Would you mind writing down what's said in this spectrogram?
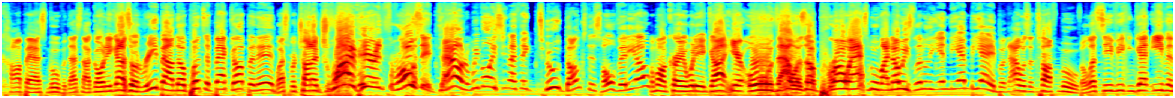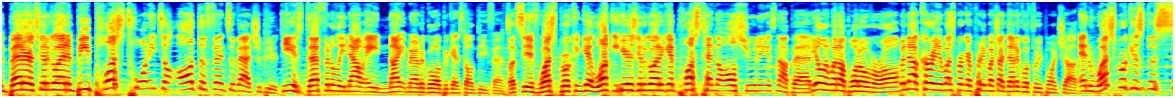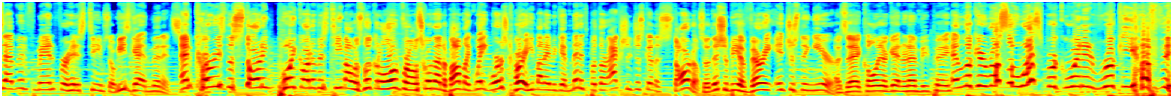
comp ass move, but that's not going. He got his own rebound though. Puts it back up and in. Westbrook trying to drive here and throws it down. We've only seen, I think, two dunks this whole video. Come on, Curry. What do you got here? Oh, that was a pro ass move. I know he's literally in the NBA, but that was a tough move. But let's see if he can get even better. It's going to go ahead and be plus 20 to all defensive attributes. He is definitely now a nightmare to go up against on defense. Let's see if Westbrook can get lucky here. He's going to go ahead and get plus 10 to all shooting. It's not bad. He only went up one overall. But now Curry and Westbrook are pretty much identical three-point shots. And Westbrook is the seventh man for his team, so he's getting minutes. And Curry's the starting point guard of his team. I was looking all over for him. I was scrolling down the bottom like, wait, where's Curry? He might not even get minutes, but they're actually just going to start him. So this should be a very interesting year. Isaiah Collier getting an MVP. And look at Russell Westbrook winning Rookie of the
